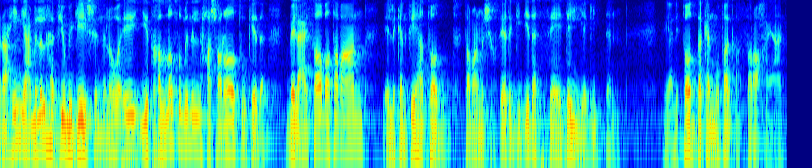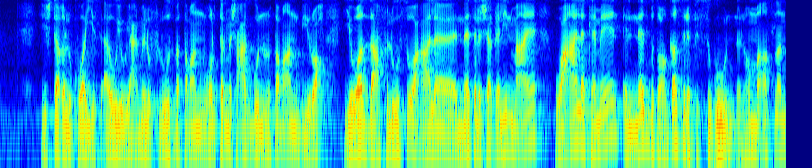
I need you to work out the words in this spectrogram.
رايحين يعملوا لها fumigation اللي هو إيه يتخلصوا من الحشرات وكده. بالعصابة طبعا اللي كان فيها تود طبعا من الشخصيات الجديدة السادية جدا. يعني تود ده كان مفاجأة الصراحة يعني. يشتغلوا كويس قوي ويعملوا فلوس بس طبعا والتر مش عاجبه إنه طبعا بيروح يوزع فلوسه على الناس اللي شغالين معاه وعلى كمان الناس بتوع جاس اللي في السجون اللي هم أصلا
